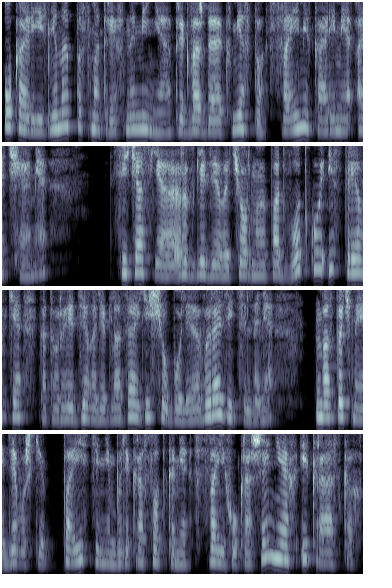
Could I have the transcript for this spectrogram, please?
укоризненно посмотрев на меня, пригвождая к месту своими карими очами – Сейчас я разглядела черную подводку и стрелки, которые делали глаза еще более выразительными. Восточные девушки поистине были красотками в своих украшениях и красках.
